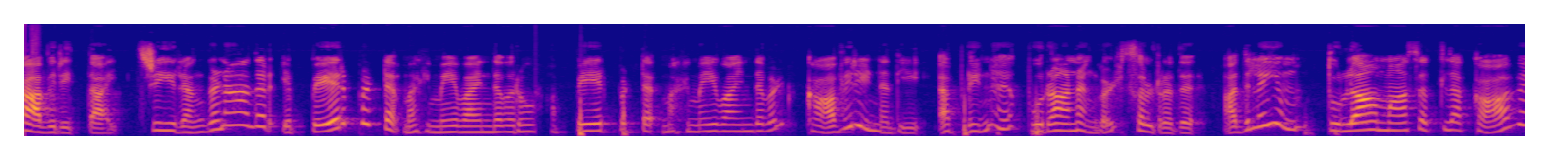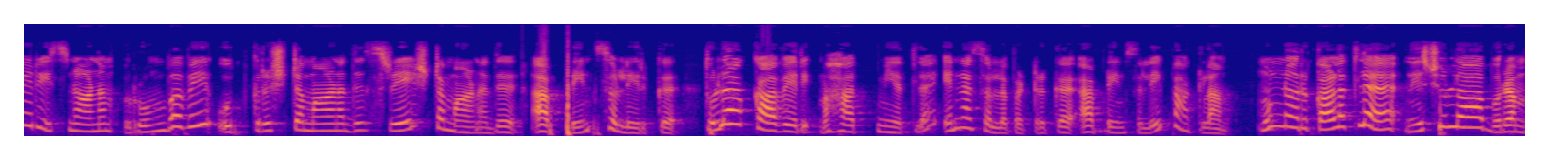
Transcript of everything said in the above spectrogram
காவிரித்தாய். ஸ்ரீ ரங்கநாதர் எப்பேற்பட்ட மகிமை வாய்ந்தவரோ அப்பேற்பட்ட மகிமை வாய்ந்தவள் காவிரி நதி அப்படின்னு புராணங்கள் சொல்றது. அதுலயும் துலா மாசத்துல காவேரி ஸ்நானம் ரொம்பவே உத்கிருஷ்டமானது சிரேஷ்டமானது அப்படின்னு சொல்லியிருக்கு. துலா காவேரி மகாத்மியத்தில் என்ன சொல்லப்பட்டிருக்கு அப்படின்னு சொல்லி பார்க்கலாம். முன்னொரு காலத்துல நிசுலாபுரம்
